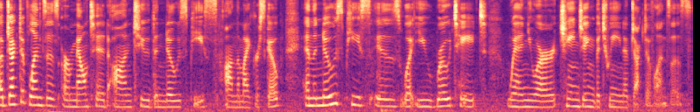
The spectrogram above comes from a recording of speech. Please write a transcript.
Objective lenses are mounted onto the nose piece on the microscope, and the nose piece is what you rotate when you are changing between objective lenses.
